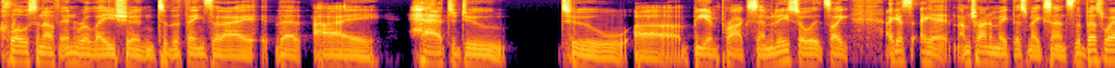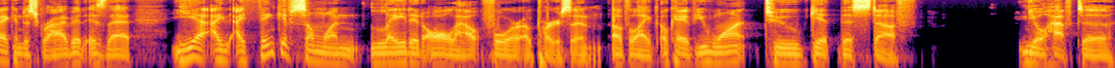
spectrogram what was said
close enough in relation to the things that I that I had to do to uh, be in proximity. So it's like I guess I, I'm trying to make this make sense. The best way I can describe it is that yeah, I, I think if someone laid it all out for a person of like, okay, if you want to get this stuff, you'll have to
